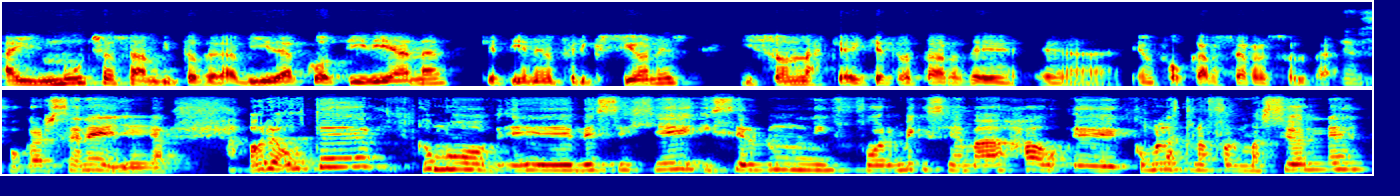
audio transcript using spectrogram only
Hay muchos ámbitos de la vida cotidiana que tienen fricciones y son las que hay que tratar de eh, enfocarse a resolver. Enfocarse en ella. Ahora, ustedes como eh, BCG hicieron un informe que se llama eh, Cómo las transformaciones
